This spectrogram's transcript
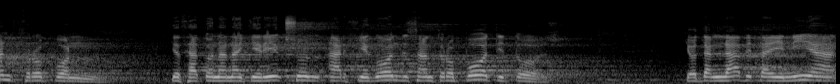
άνθρωπον και θα τον ανακηρύξουν αρχηγόν της ανθρωπότητος. Και όταν λάβει τα ενία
